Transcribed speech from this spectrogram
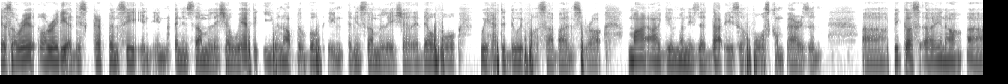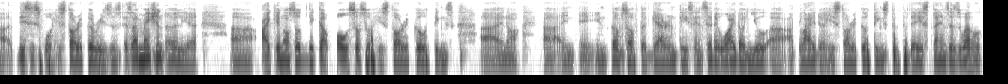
there's already already a discrepancy in, in Peninsula Malaysia. We have to even up the vote in Peninsula Malaysia, and therefore we have to do it for Sabah and Sarawak. My argument is that that is a false comparison. Uh, because uh, you know uh, this is for historical reasons. As I mentioned earlier, uh, I can also dig up all sorts of historical things, uh, you know, in in terms of the guarantees, and say that why don't you apply the historical things to today's lens as well?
